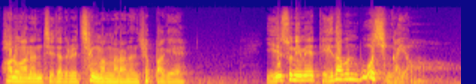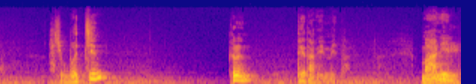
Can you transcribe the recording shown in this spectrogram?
환호하는 제자들을 책망하라는 협박에 예수님의 대답은 무엇인가요? 아주 멋진 그런 대답입니다. 만일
